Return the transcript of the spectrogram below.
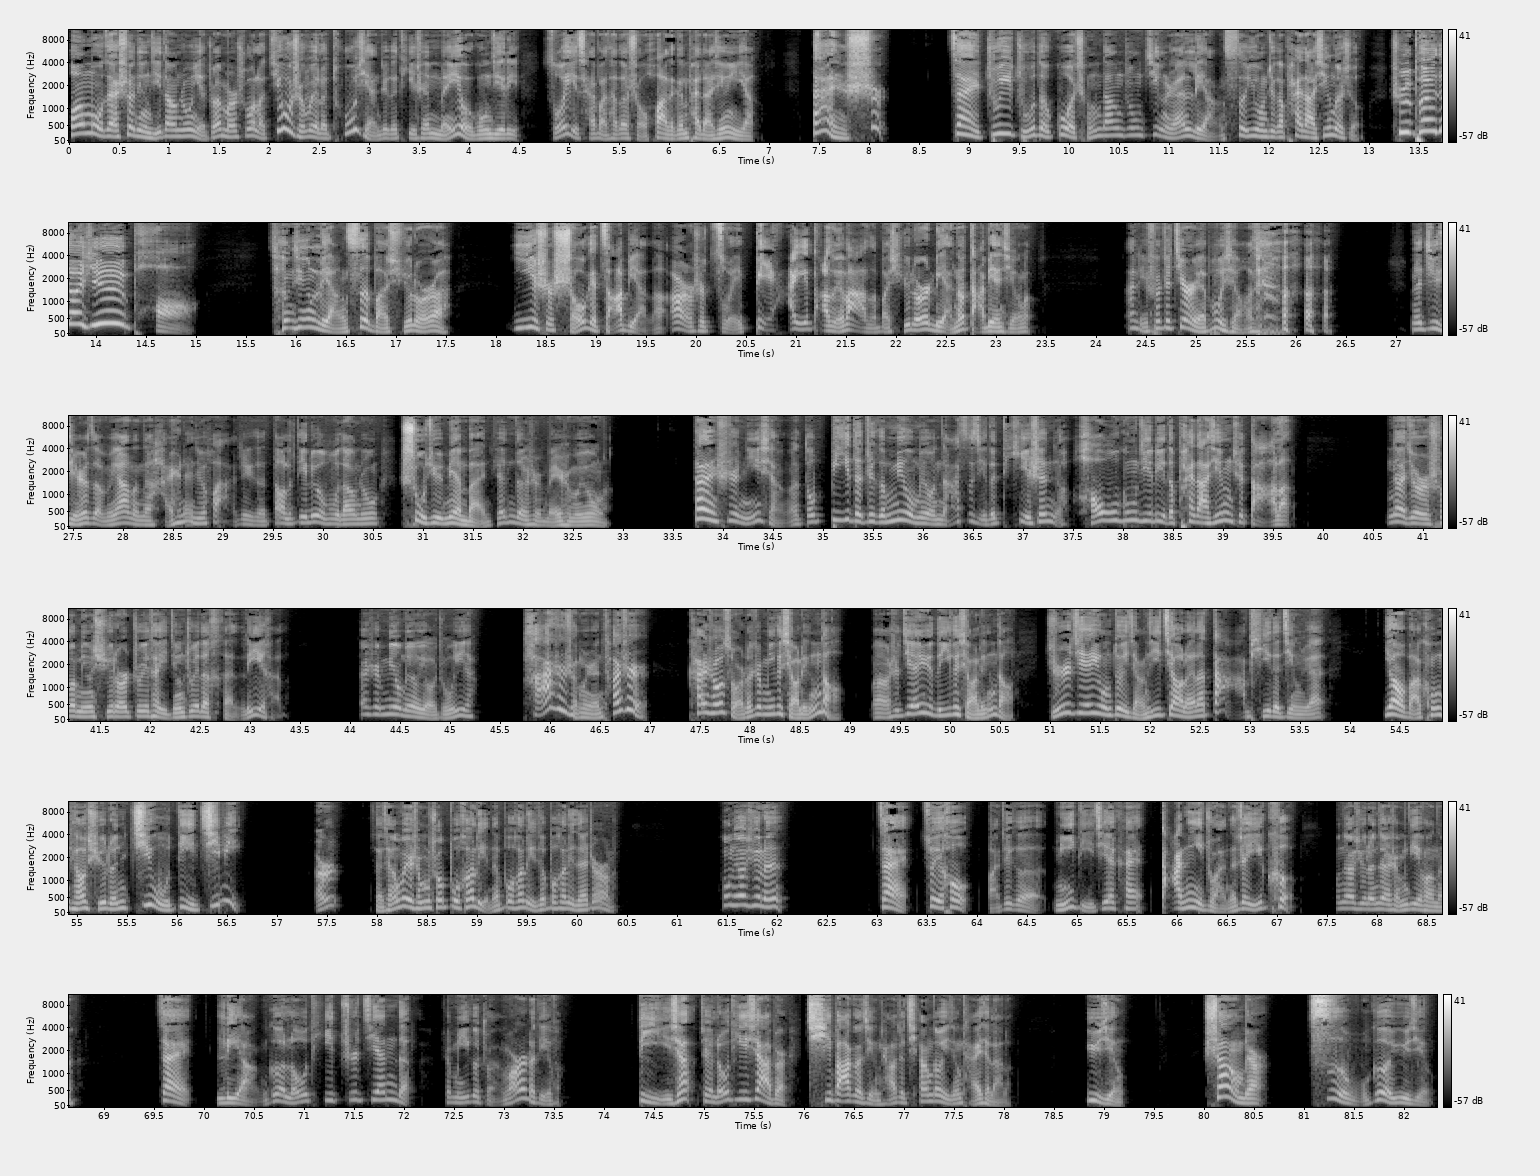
荒木在设定集当中也专门说了，就是为了凸显这个替身没有攻击力，所以才把他的手画的跟派大星一样。但是，在追逐的过程当中，竟然两次用这个派大星的手，是派大星，啪，曾经两次把徐伦啊。一是手给砸扁了，二是嘴啪一大嘴巴子把徐伦脸都打变形了。按理说这劲儿也不小的，那具体是怎么样的呢？还是那句话，这个到了第六部当中，数据面板真的是没什么用了。但是你想啊，都逼的这个缪缪拿自己的替身毫无攻击力的派大星去打了，那就是说明徐伦追他已经追得很厉害了。但是缪缪有主意啊，他是什么人？他是。看守所的这么一个小领导啊，是监狱的一个小领导，直接用对讲机叫来了大批的警员，要把空调徐伦就地击毙。而小强为什么说不合理呢？不合理就不合理在这儿了。空调徐伦在最后把这个谜底揭开、大逆转的这一刻，空调徐伦在什么地方呢？在两个楼梯之间的这么一个转弯的地方，底下这楼梯下边。七八个警察，这枪都已经抬起来了。狱警上边四五个狱警，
